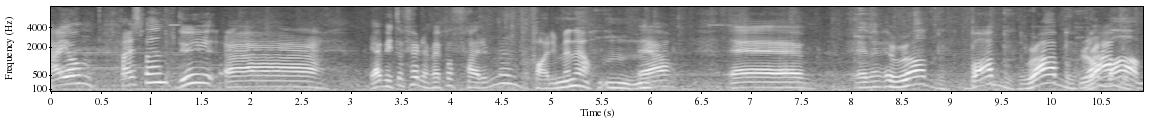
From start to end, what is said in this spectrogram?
Hei, Jon. Hei, Spen. Du, eh, jeg har begynt å følge med på Farmen. Farmen, ja. Mm. Ja. Eh, eh, Rob Bob Rob Rob.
